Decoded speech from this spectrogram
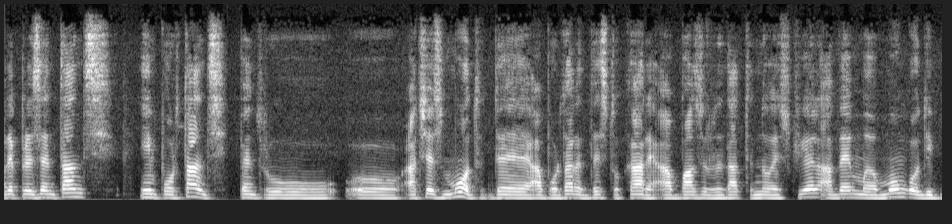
reprezentanți importanți pentru uh, acest mod de abordare de stocare a bazelor de date NoSQL avem uh, MongoDB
